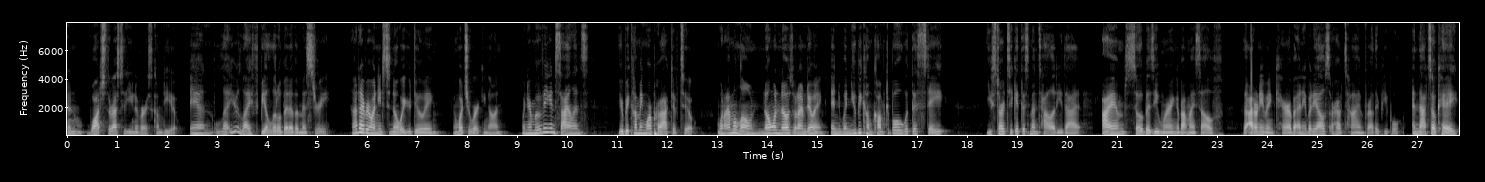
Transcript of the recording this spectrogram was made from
and watch the rest of the universe come to you. And let your life be a little bit of a mystery. Not everyone needs to know what you're doing and what you're working on. When you're moving in silence, you're becoming more proactive too. When I'm alone, no one knows what I'm doing. And when you become comfortable with this state, you start to get this mentality that I am so busy worrying about myself that I don't even care about anybody else or have time for other people. And that's okay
